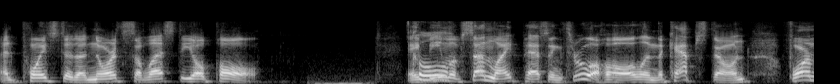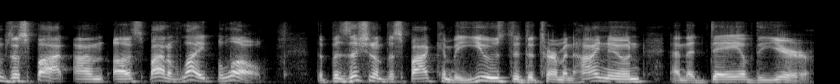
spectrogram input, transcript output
and points to the north celestial pole. A Cool. beam of sunlight passing through a hole in the capstone forms a spot on a spot of light below. The position of the spot can be used to determine high noon and the day of the year.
